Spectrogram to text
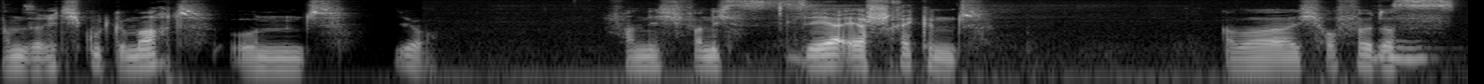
Haben sie richtig gut gemacht und ja, fand ich, fand ich sehr erschreckend. Aber ich hoffe, dass, mhm.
